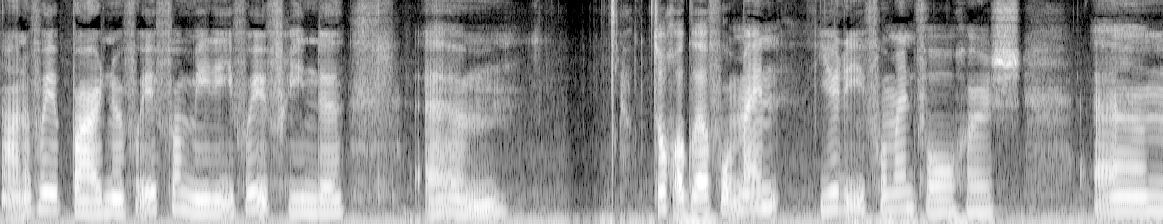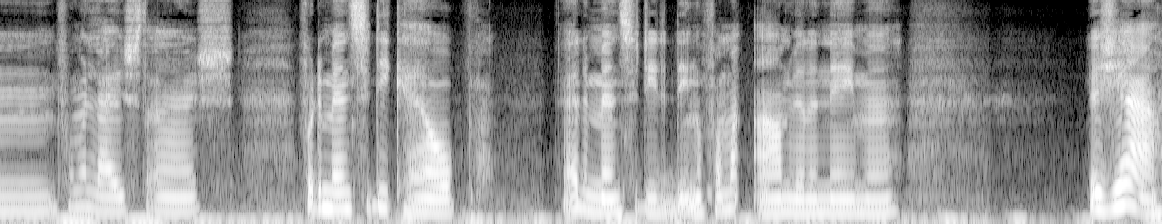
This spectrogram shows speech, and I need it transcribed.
Nou, en voor je partner, voor je familie, voor je vrienden. Um, toch ook wel voor mijn, jullie, voor mijn volgers. Um, voor mijn luisteraars. Voor de mensen die ik help. Hè, de mensen die de dingen van me aan willen nemen. Dus ja.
